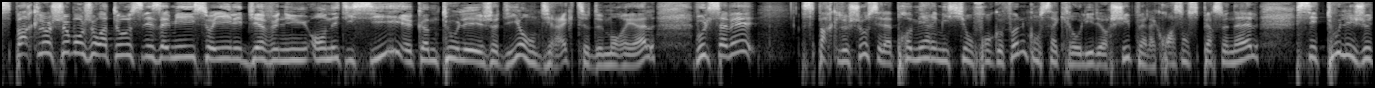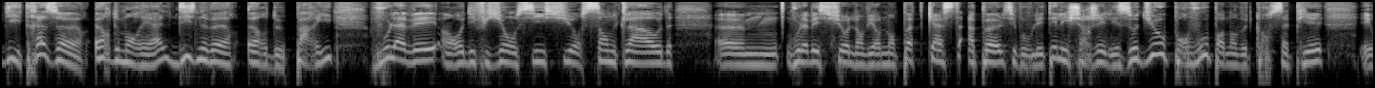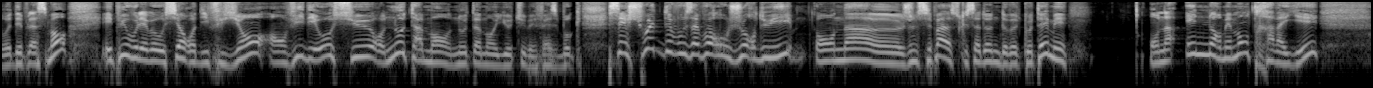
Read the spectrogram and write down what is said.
Sparkle Show, bonjour à tous les amis, soyez les bienvenus. On est ici, comme tous les jeudis, en direct de Montréal. Vous le savez, Sparkle Show, c'est la première émission francophone consacrée au leadership et à la croissance personnelle. C'est tous les jeudis, 13h, heure de Montréal, 19h, heure de Paris. Vous l'avez en rediffusion aussi sur SoundCloud. Euh, vous l'avez sur l'environnement podcast Apple si vous voulez télécharger les audios pour vous pendant votre course à pied et vos déplacements. Et puis vous l'avez aussi en rediffusion en vidéo sur notamment, notamment YouTube et Facebook. C'est chouette de vous avoir aujourd'hui. On a, euh, je ne sais pas ce que ça donne de votre côté, mais on a énormément travaillé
